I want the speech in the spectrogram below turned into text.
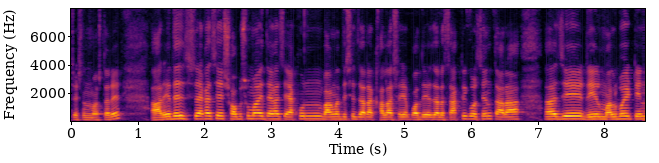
স্টেশন মাস্টারের আর এদের দেখা যাচ্ছে সবসময় দেখা যাচ্ছে এখন বাংলাদেশে যারা খালাসি পদে যারা চাকরি করছেন, তারা যে রেল মালবাহী ট্রেন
